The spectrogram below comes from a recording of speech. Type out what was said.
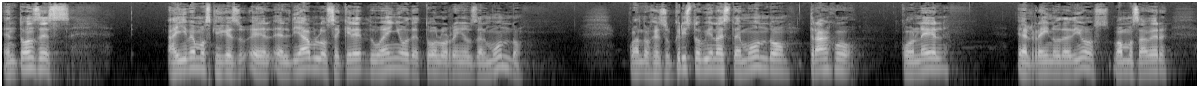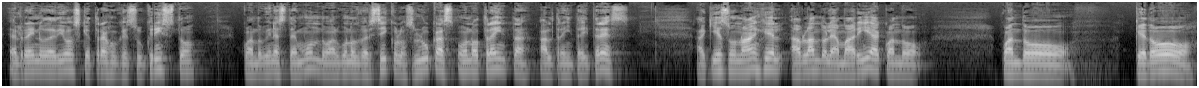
Entonces, ahí vemos que el, diablo se cree dueño de todos los reinos del mundo. Cuando Jesucristo vino a este mundo, trajo con él el reino de Dios. Vamos a ver el reino de Dios que trajo Jesucristo cuando viene a este mundo. Algunos versículos, Lucas 1.30 al 33. Aquí es un ángel hablándole a María cuando, cuando quedó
